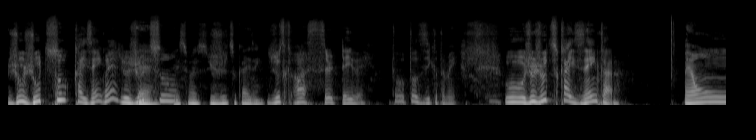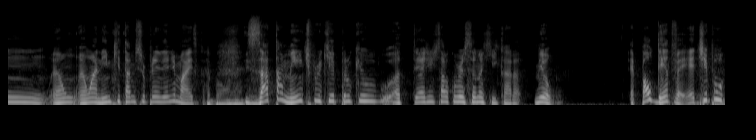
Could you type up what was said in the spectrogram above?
Jujutsu Kaisen, como é? Jujutsu... É, esse mesmo, Jujutsu Kaisen. Jujutsu... Ah, acertei, velho. Tô, tô zica também. O Jujutsu Kaisen, cara, é um, é um, é um anime que tá me surpreendendo demais, cara. É bom, né? Exatamente porque, pelo que o- até a gente tava conversando aqui, cara. Meu, é pau dentro, velho. É tipo.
